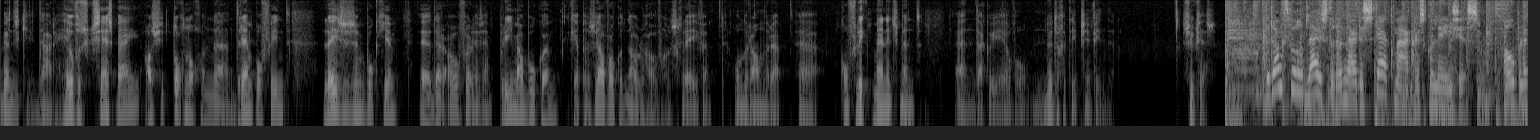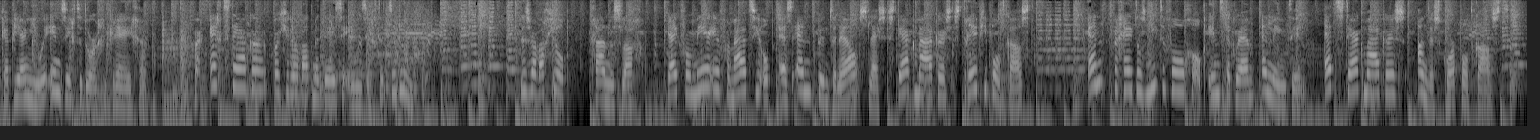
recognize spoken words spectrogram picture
wens ik je daar heel veel succes bij. Als je toch nog een uh, drempel vindt, lees eens een boekje uh, daarover. Er zijn prima boeken. Ik heb er zelf ook het nodige over geschreven. Onder andere uh, conflictmanagement. En daar kun je heel veel nuttige tips in vinden. Succes! Bedankt voor het luisteren naar de Sterkmakerscolleges. Hopelijk heb je er nieuwe inzichten door gekregen. Maar echt sterker word je door wat met deze inzichten te doen. Dus waar wacht je op? Ga aan de slag. Kijk voor meer informatie op sn.nl/slash sterkmakers-podcast. En vergeet ons niet te volgen op Instagram en LinkedIn. @sterkmakers_podcast.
